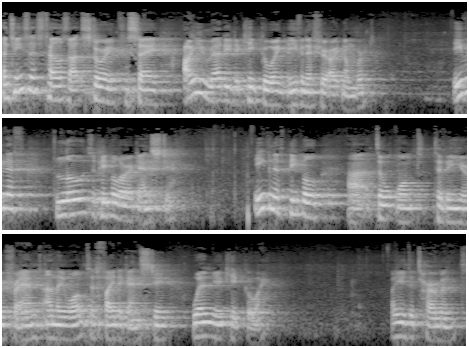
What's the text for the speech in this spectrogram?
and Jesus tells that story to say, Are you ready to keep going even if you're outnumbered? Even if loads of people are against you. Even if people uh, don't want to be your friend and they want to fight against you, will you keep going? Are you determined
